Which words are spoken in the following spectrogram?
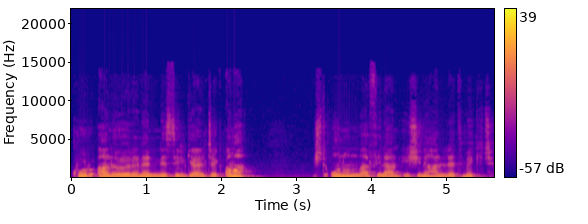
Kur'an öğrenen nesil gelecek ama işte onunla filan işini halletmek için.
